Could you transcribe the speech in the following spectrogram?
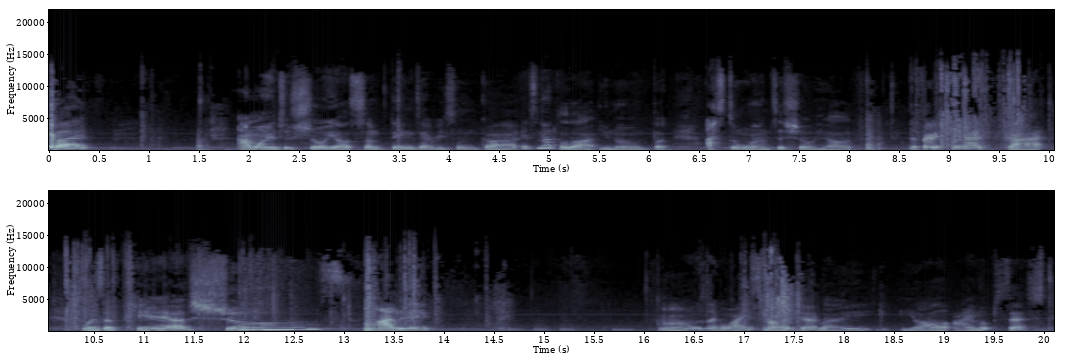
But I wanted to show y'all some things I recently got. It's not a lot, you know, but I still wanted to show y'all. The first thing I got was a pair of shoes. I literally, oh, I was like, why it smell like that? Like, y'all, I'm obsessed.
